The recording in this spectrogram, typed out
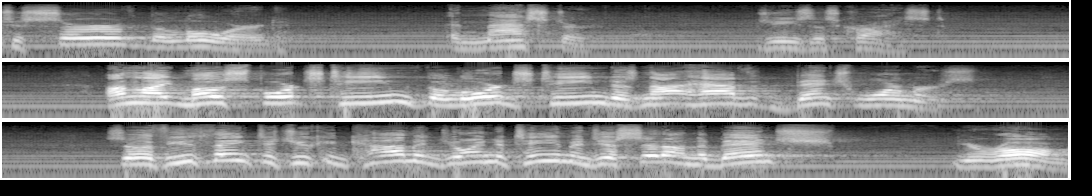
to serve the Lord and Master, Jesus Christ. Unlike most sports teams, the Lord's team does not have bench warmers. So if you think that you can come and join the team and just sit on the bench, you're wrong.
